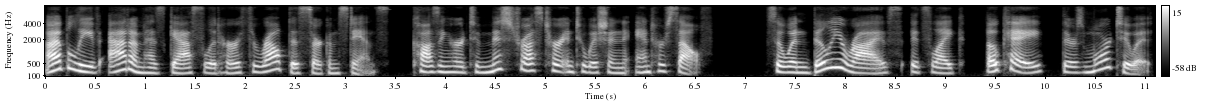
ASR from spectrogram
I believe Adam has gaslit her throughout this circumstance causing her to mistrust her intuition and herself. So when Billy arrives, it's like, okay, there's more to it,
